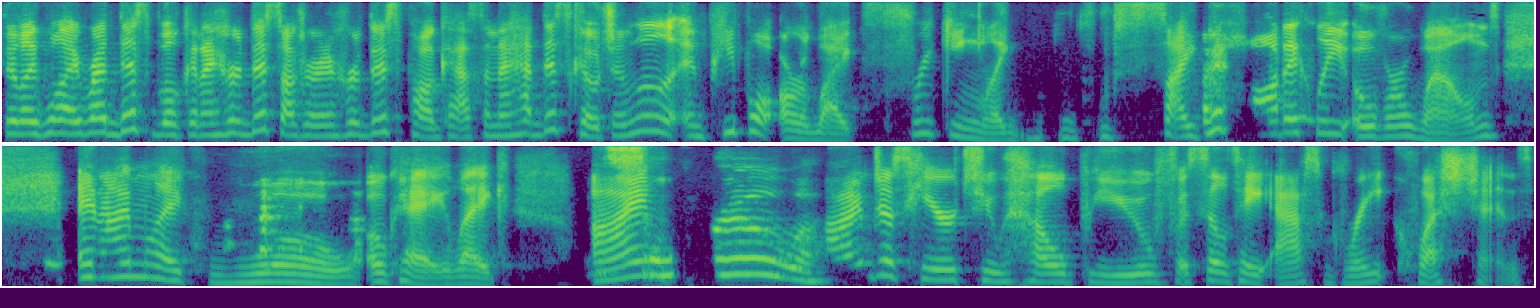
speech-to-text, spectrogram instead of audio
They're like, well, I read this book and I heard this doctor and I heard this podcast and I had this coach and and people are like freaking like psychotically overwhelmed. And I'm like, whoa, okay, like I'm so true. I'm just here to help you facilitate, ask great questions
